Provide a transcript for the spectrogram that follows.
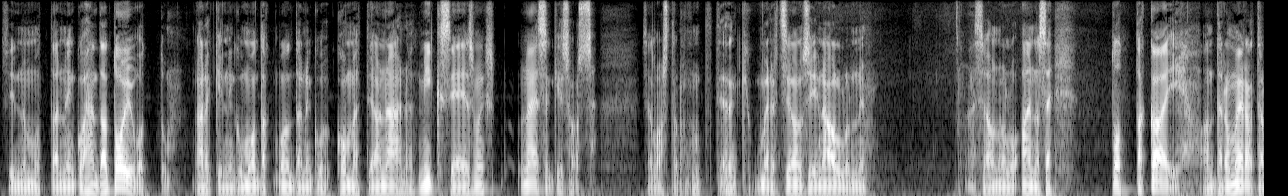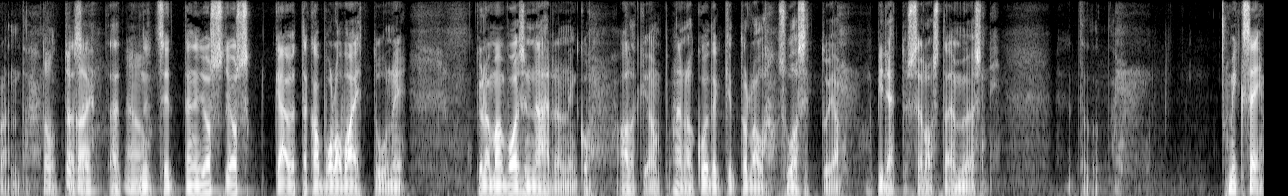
sinne, mutta niin kuin häntä on toivottu. Ainakin niin kuin monta, monta niin kuin kommenttia on nähnyt, että miksi ei esimerkiksi näissä kisoissa selostanut, mutta tietenkin kun Mertsi on siinä ollut, niin se on ollut aina se totta kai Antero Mertaranta. Totta mutta kai. Se, että nyt sitten, jos, jos käy, että kapula vaihtuu, niin kyllä mä voisin nähdä niin kuin Alkion. Hän on kuitenkin todella suosittu ja pidetty selostaja myös. Niin, että, tota, miksei?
